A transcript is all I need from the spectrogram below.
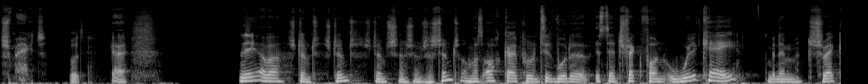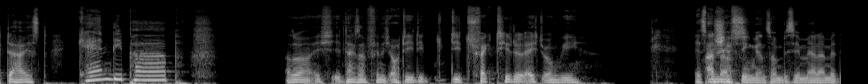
Schmeckt. Gut. Nee, aber stimmt, stimmt, stimmt, stimmt, stimmt, stimmt. Und was auch geil produziert wurde, ist der Track von Will Kay mit einem Track, der heißt Candy Pop. Also ich langsam finde ich auch die, die, die Track-Titel echt irgendwie. Jetzt Anders. beschäftigen wir uns noch ein bisschen mehr damit.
